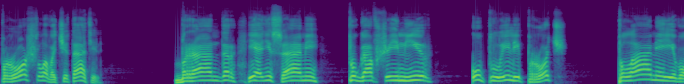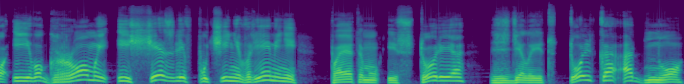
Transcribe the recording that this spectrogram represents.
прошлого, читатель? Брандер и они сами, пугавшие мир, уплыли прочь. Пламя его и его громы исчезли в пучине времени — Поэтому история сделает только одно.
